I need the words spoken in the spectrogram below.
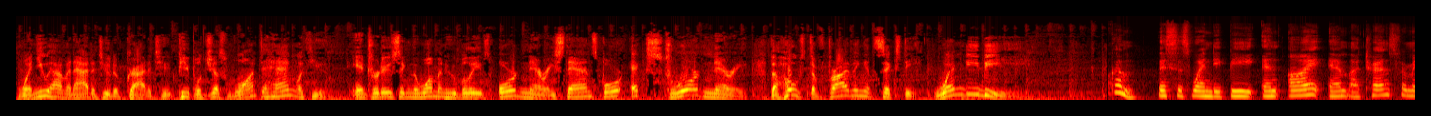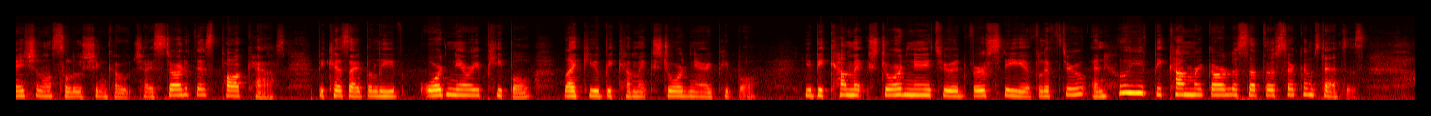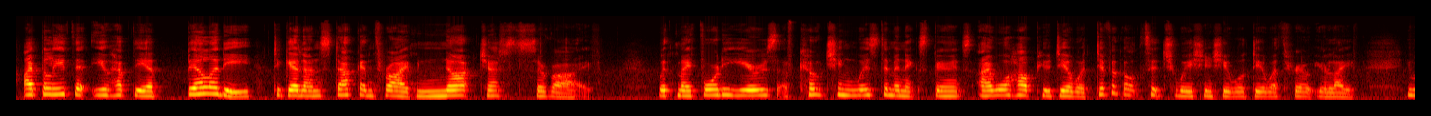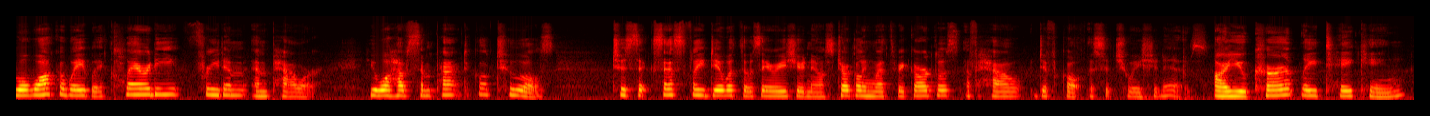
When you have an attitude of gratitude, people just want to hang with you. Introducing the woman who believes ordinary stands for extraordinary, the host of Thriving at 60, Wendy B. Welcome. This is Wendy B, and I am a transformational solution coach. I started this podcast because I believe ordinary people like you become extraordinary people. You become extraordinary through adversity you've lived through and who you've become regardless of those circumstances. I believe that you have the ability to get unstuck and thrive, not just survive. With my 40 years of coaching, wisdom, and experience, I will help you deal with difficult situations you will deal with throughout your life. You will walk away with clarity, freedom, and power. You will have some practical tools to successfully deal with those areas you're now struggling with, regardless of how difficult the situation is. Are you currently taking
